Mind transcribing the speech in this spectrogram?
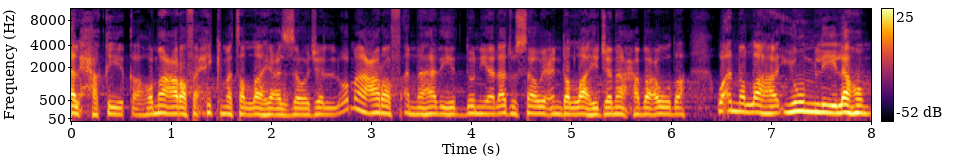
الحقيقة وما عرف حكمة الله عز وجل وما عرف أن هذه الدنيا لا تساوي عند الله جناح بعوضة وأن الله يملي لهم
